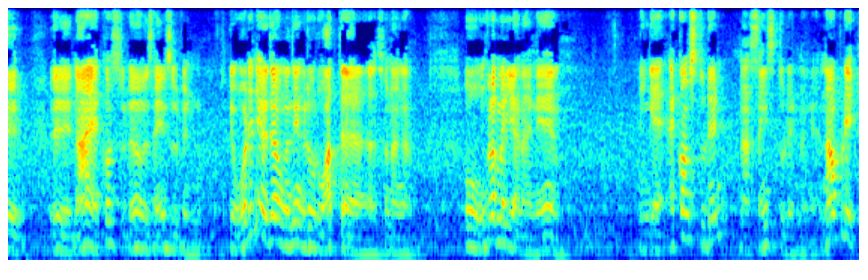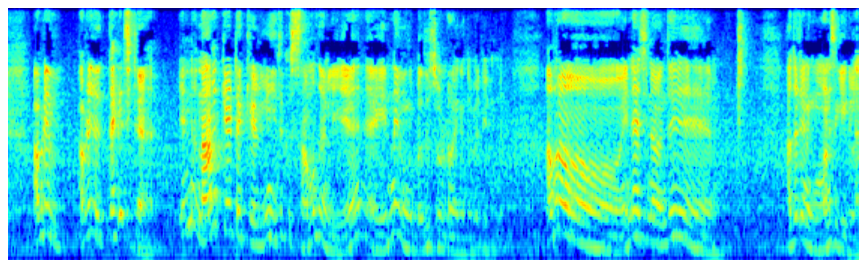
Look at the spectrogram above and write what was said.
ஏ, ஏ, நான் எக்கோ ஸ்டூடெண்ட் சயின்ஸ் ஸ்டூடெண்ட் உடனே வந்து அவங்க வந்து என்கிட்ட ஒரு வார்த்தை சொன்னாங்க. ஓ உங்களை மாதிரியா நான்? நீங்கள் அக்கௌண்ட் ஸ்டூடெண்ட் நான் சயின்ஸ் ஸ்டூடெண்ட் நான் அப்படி அப்படியே அப்படியே திகச்சிட்டேன். என்ன நான் கேட்ட கேள்வி இதுக்கு சம்மந்தம் இல்லையே. என்ன இவங்க பதில் சொல்கிறாங்க இந்த மாதிரி அப்புறம் என்னாச்சுன்னா வந்து அதோட எனக்கு மனசு கேட்கல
